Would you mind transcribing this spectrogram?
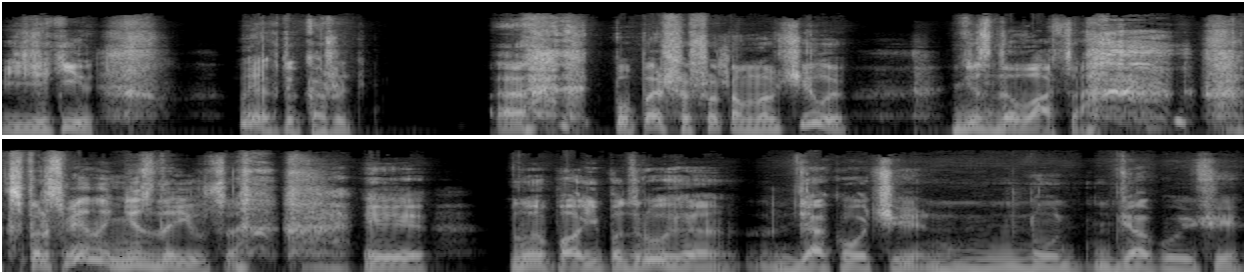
який, ну як то кажуть, е, по-перше, що там навчили, не здаватися. Спортсмени не здаються. І, ну, і по- і по-друге, дякуючи, ну, дякуючи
